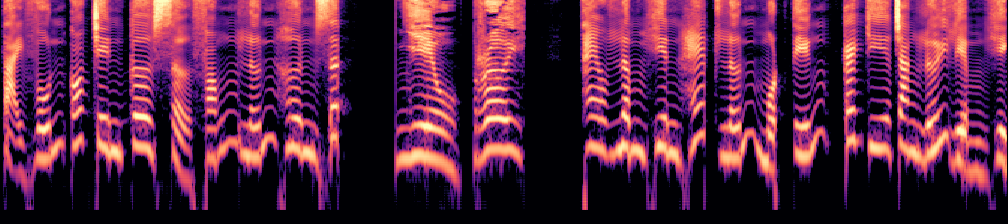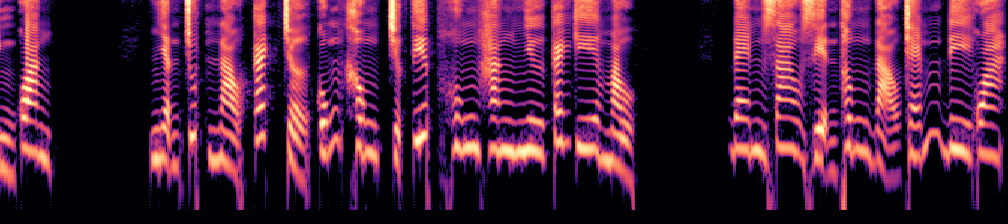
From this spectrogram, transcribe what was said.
tại vốn có trên cơ sở phóng lớn hơn rất nhiều rơi. Theo Lâm Hiên hét lớn một tiếng cái kia trăng lưới liềm hình quang. Nhận chút nào cách trở cũng không trực tiếp hung hăng như cái kia màu. Đen giao diện thông đạo chém đi qua.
